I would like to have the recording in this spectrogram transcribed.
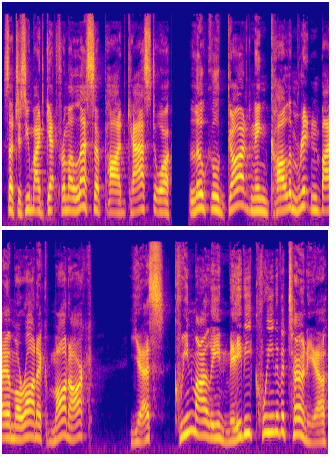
such as you might get from a lesser podcast or local gardening column written by a moronic monarch. Yes, Queen Marlena may be Queen of Eternia,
